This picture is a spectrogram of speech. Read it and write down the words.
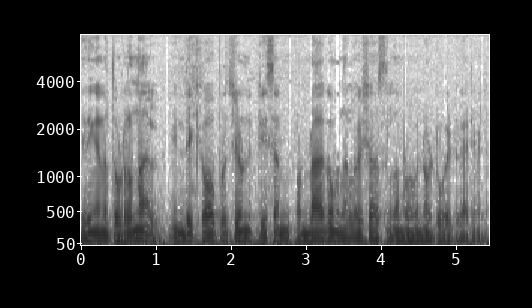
ഇതിങ്ങനെ തുടർന്നാൽ ഇന്ത്യയ്ക്ക് ഓപ്പർച്യൂണിറ്റീസ് ഉണ്ടാകുമെന്നുള്ള വിശ്വാസത്തിൽ നമ്മൾ മുന്നോട്ട് പോയിട്ട് കാര്യമില്ല.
